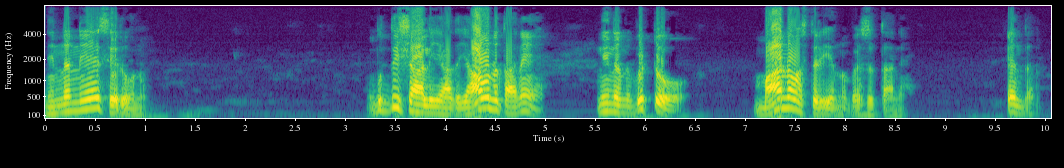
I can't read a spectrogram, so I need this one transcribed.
ನಿನ್ನನ್ನೇ ಸೇರುವನು. ಬುದ್ಧಿಶಾಲಿಯಾದ ಯಾವನು ತಾನೇ ನಿನ್ನನ್ನು ಬಿಟ್ಟು ಮಾನವ ಸ್ತ್ರೀಯನ್ನು ಬಯಸುತ್ತಾನೆ ಎಂದರು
